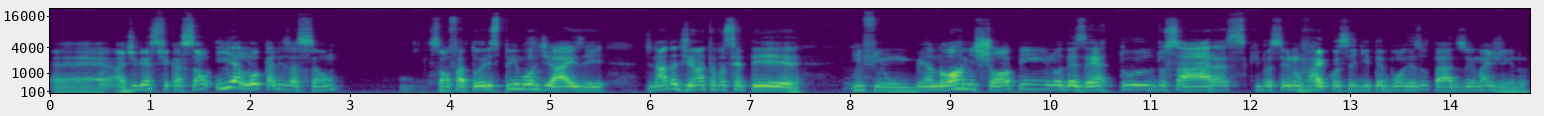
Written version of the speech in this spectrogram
é, a diversificação e a localização são fatores primordiais aí. De nada adianta você ter enfim, um enorme shopping no deserto do Saara que você não vai conseguir ter bons resultados, eu imagino.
